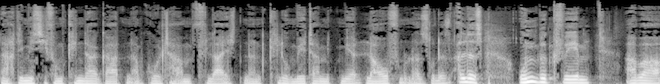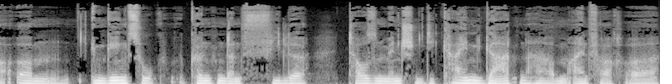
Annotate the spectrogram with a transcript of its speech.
nachdem ich sie vom Kindergarten abgeholt habe, vielleicht einen Kilometer mit mir laufen oder so. Das ist alles unbequem, aber ähm, im Gegenzug könnten dann viele tausend Menschen, die keinen Garten haben, einfach äh,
